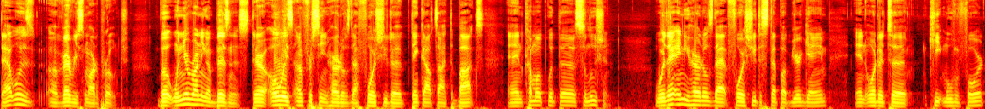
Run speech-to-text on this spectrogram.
That was a very smart approach. But when you're running a business, there are always unforeseen hurdles that force you to think outside the box and come up with a solution. Were there any hurdles that forced you to step up your game in order to keep moving forward?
